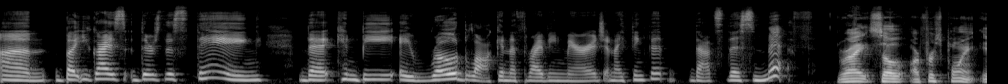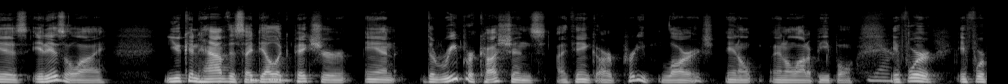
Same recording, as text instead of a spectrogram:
Um, but you guys there's this thing that can be a roadblock in a thriving marriage and I think that that's this myth Right. So our first point is it is a lie. You can have this idyllic mm-hmm. picture and the repercussions I think are pretty large in a, in a lot of people. Yeah. If we're if we're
